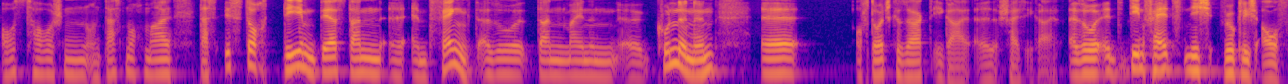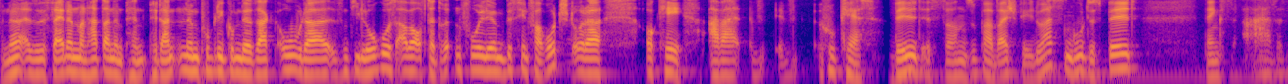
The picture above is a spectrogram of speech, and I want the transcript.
austauschen und das noch mal. Das ist doch dem, der es dann äh, empfängt, also dann meinen äh, Kundinnen, äh, auf Deutsch gesagt, egal, äh, scheißegal. Also äh, den fällt's nicht wirklich auf. Ne? Also es sei denn, man hat dann einen Pedanten im Publikum, der sagt, oh, da sind die Logos aber auf der dritten Folie ein bisschen verrutscht oder okay, aber who cares? Bild ist doch ein super Beispiel. Du hast ein gutes Bild, denkst, ah, das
